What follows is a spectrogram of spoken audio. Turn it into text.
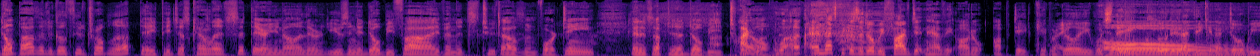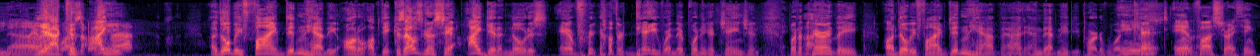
don't bother to go through the trouble to update. They just kind of let it sit there, you know, and they're using Adobe 5 and it's 2014 and it's up to Adobe 12. well, now. Uh, and that's because Adobe Five didn't have the auto update capability, which Oh. they included, I think, in Adobe. Oh. No. Yeah, 'cause I- that? Adobe 5 didn't have the auto update because I was going to say I get a notice every other day when they're putting a change in. But apparently, Adobe 5 didn't have that, and that may be part of what And, Kent. and Foster, I think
